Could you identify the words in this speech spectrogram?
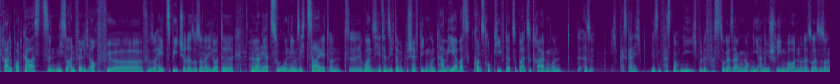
gerade Podcasts sind nicht so anfällig auch für, für so Hate Speech oder so, sondern die Leute hören ja zu und nehmen sich Zeit und äh, wollen sich intensiv damit beschäftigen und haben eher was konstruktiv dazu beizutragen. Und also ich weiß gar nicht, wir sind fast noch nie, ich würde fast sogar sagen, noch nie angeschrien worden oder so. Also so,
